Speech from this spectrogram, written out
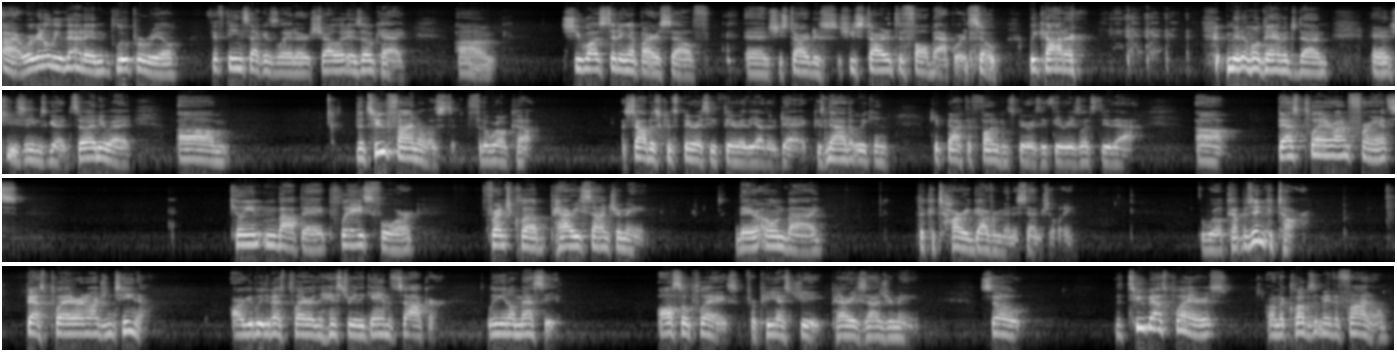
All right, we're going to leave that in blooper reel. 15 seconds later, Charlotte is okay. Um, she was sitting up by herself, and she started to, she started to fall backwards. So we caught her. Minimal damage done, and she seems good. So anyway, um, the two finalists for the World Cup. I saw this conspiracy theory the other day because now that we can get back to fun conspiracy theories, let's do that. Uh, best player on France Kylian Mbappe plays for French club Paris Saint Germain. They are owned by the Qatari government, essentially. The World Cup is in Qatar. Best player in Argentina. Arguably the best player in the history of the game of soccer, Lionel Messi. also plays for PSG, Paris Saint Germain. So the two best players on the clubs that made the final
